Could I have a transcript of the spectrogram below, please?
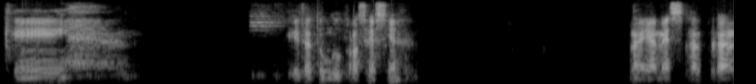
Oke, kita tunggu prosesnya. Nah, Yanes akan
